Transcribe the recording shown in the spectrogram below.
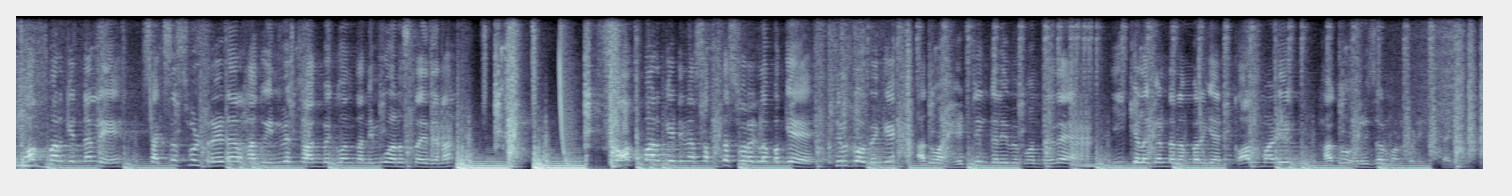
ಸ್ಟಾಕ್ ಮಾರ್ಕೆಟ್ನಲ್ಲಿ ಸಕ್ಸಸ್ಫುಲ್ ಟ್ರೇಡರ್ ಹಾಗೂ ಇನ್ವೆಸ್ಟರ್ ಆಗಬೇಕು ಅಂತ ನಿಮಗೂ ಅನಿಸ್ತಾ ಇದೆನಾ? ಸ್ಟಾಕ್ ಮಾರ್ಕೆಟಿನ ಸಪ್ತಸ್ವರಗಳ ಬಗ್ಗೆ ತಿಳ್ಕೋಬೇಕೆ ಅಥವಾ ಹೆಡ್ಜಿಂಗ್ ಕಲಿಬೇಕು ಅಂತ ಇದೆ. ಈ ಕೆಳಕಂಡ ನಂಬರ್ಗೆ ಕಾಲ್ ಮಾಡಿ ಹಾಗೂ ರಿಸರ್ವ್ ಮಾಡ್ಕೊಳ್ಳಿ. ಥ್ಯಾಂಕ್ ಯು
